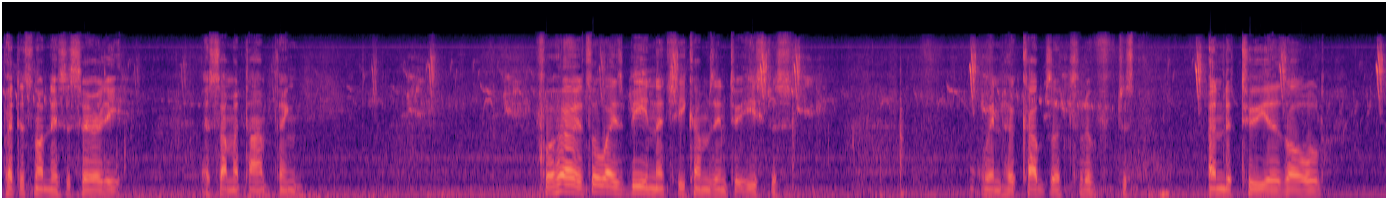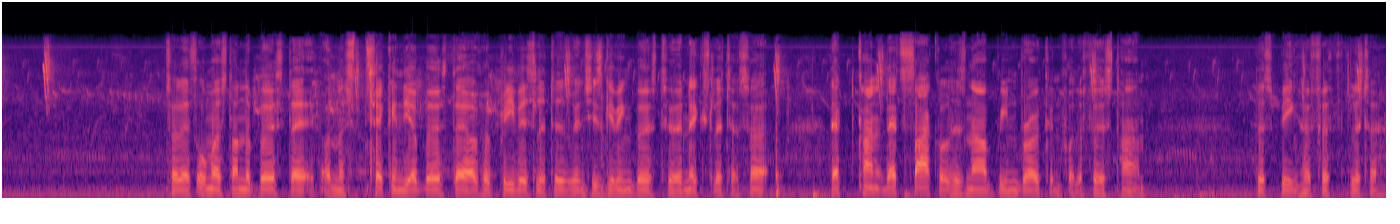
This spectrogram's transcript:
But it's not necessarily a summertime thing. For her, it's always been that she comes into estrus when her cubs are sort of just under two years old. So that's almost on the birthday, on the second year birthday of her previous litters when she's giving birth to her next litter. So that kind of that cycle has now been broken for the first time. This being her fifth litter.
